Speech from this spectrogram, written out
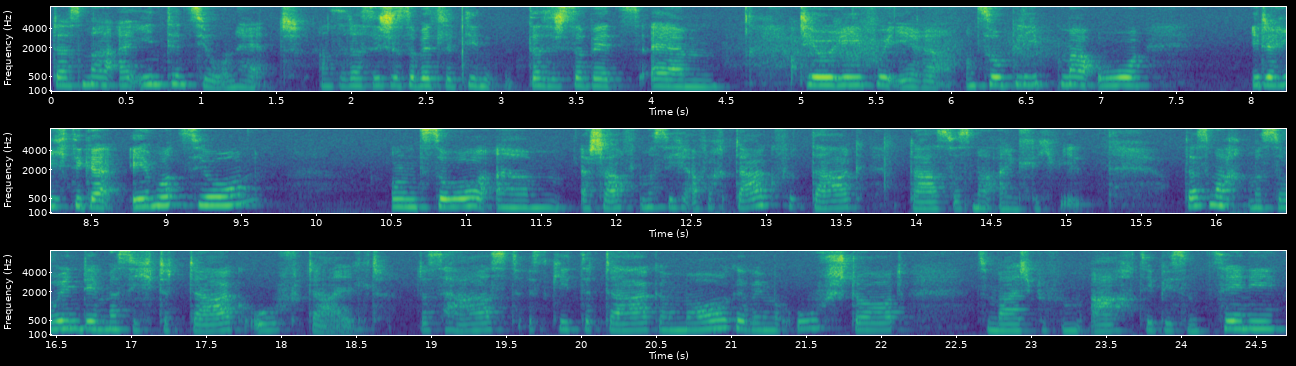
dass man eine Intention hat. Also das ist so ein bisschen, die, das ist so ein bisschen ähm, Theorie von ihr. Und so bleibt man auch in der richtigen Emotion und so ähm, erschafft man sich einfach Tag für Tag das, was man eigentlich will. Das macht man so, indem man sich den Tag aufteilt. Das heißt, es gibt den Tag am Morgen, wenn man aufsteht, zum Beispiel vom 8 bis um 10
